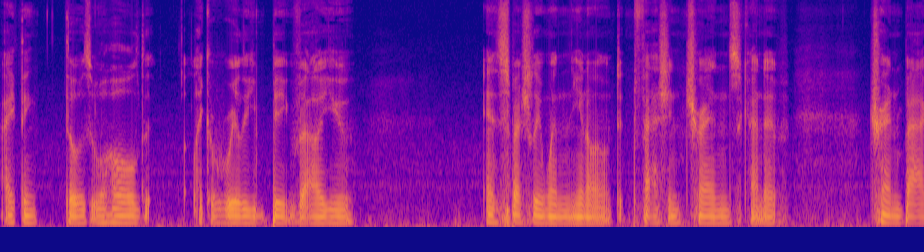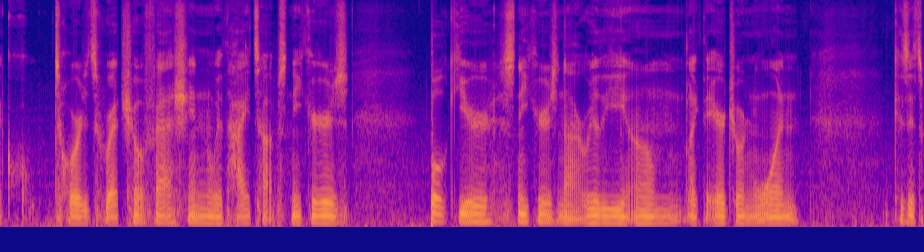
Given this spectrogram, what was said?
I think those will hold like a really big value. And especially when, you know, the fashion trends kind of trend back towards retro fashion with high top sneakers, bulkier sneakers, not really um like the Air Jordan 1 cuz it's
